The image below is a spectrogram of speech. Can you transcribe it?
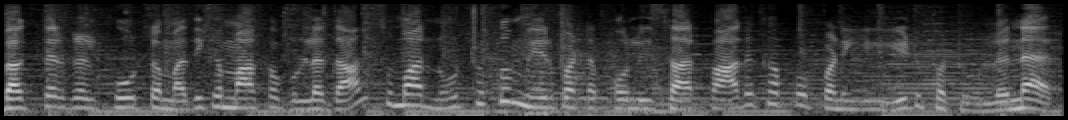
பக்தர்கள் கூட்டம் அதிகமாக உள்ளதால் சுமார் நூற்றுக்கும் மேற்பட்ட போலீசார் பாதுகாப்பு பணியில் ஈடுபட்டுள்ளனர்.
